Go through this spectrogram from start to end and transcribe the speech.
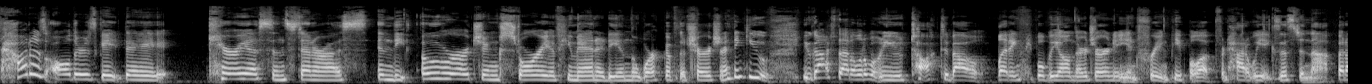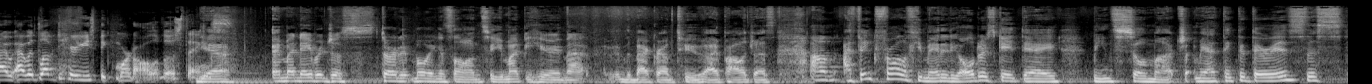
how does Aldersgate Day carry us and center us in the overarching story of humanity and the work of the church. And I think you you got to that a little bit when you talked about letting people be on their journey and freeing people up from how do we exist in that. But I, I would love to hear you speak more to all of those things. Yeah. And my neighbor just started mowing his lawn, so you might be hearing that in the background too. I apologize. Um, I think for all of humanity, Aldersgate Day means so much. I mean, I think that there is this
